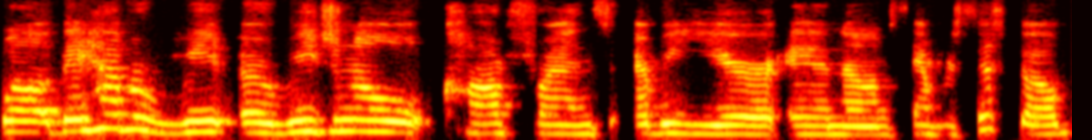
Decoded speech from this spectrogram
Well, they have a, re- a regional conference every year in um, San Francisco.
